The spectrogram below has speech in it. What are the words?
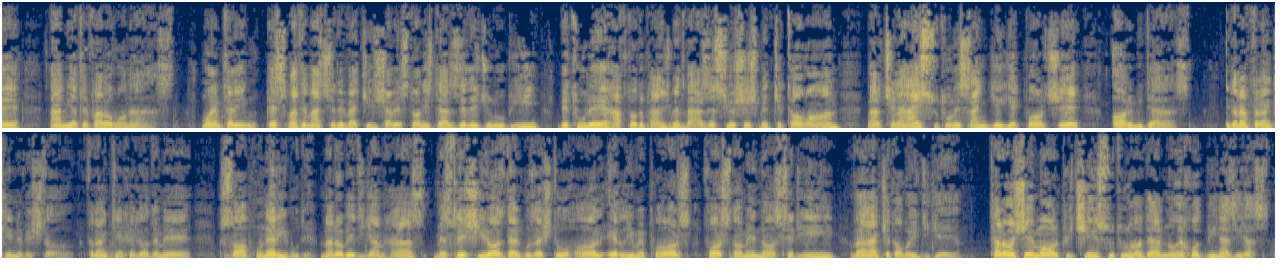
اهمیت فراوانه است. مهمترین قسمت مسجد وکیل شبستانی است در زل جنوبی به طول 75 متر و عرض 36 متر که تاق آن بر 48 ستون سنگی یک پارچه آرمیده است. این دارم فرانکلین نوشته. فرانکلین خیلی آدم صاحب هنری بوده. منابع دیگه هم هست. مثل شیراز در گذشته و حال اقلیم پارس فارسنامه ناصری و کتابهای دیگه. تراش مارپیچی این ستونها در نوع خود بینظیر است.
